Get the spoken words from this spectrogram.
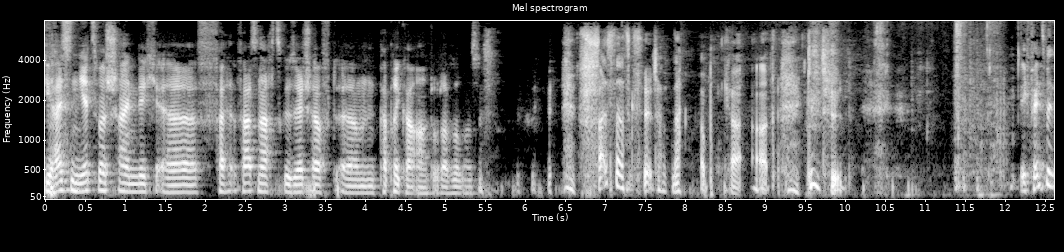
Die heißen jetzt wahrscheinlich äh, Fa- Fasnachtsgesellschaft ähm, Paprika Art oder sowas. Fastnachtsgesellschaft nach Paprika-Art. Klingt schön. Ich fände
